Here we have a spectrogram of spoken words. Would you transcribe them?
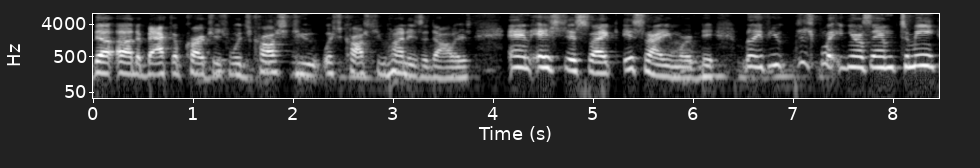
the uh the backup cartridge, which cost you which cost you hundreds of dollars, and it's just like it's not even worth it. But if you just play, you know what I'm saying? To me,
